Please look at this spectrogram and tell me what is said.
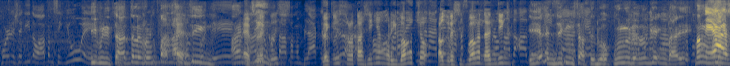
Level 4 na siya dito, habang si Yue. Di menit satu level 4 anjing. Eh, Anjing. blacklist. Blacklist rotasinya ngeri banget, Cok. Agresif banget anjing. Iya anjing 120 udah ngegeng tai. Mang ya,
